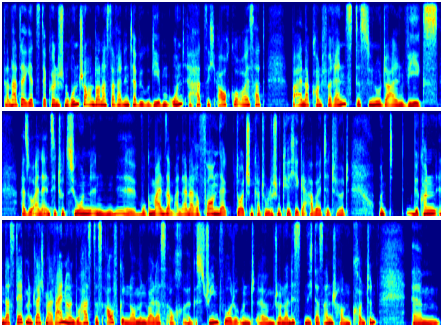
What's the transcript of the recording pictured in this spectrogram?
Dann hat er jetzt der Kölnischen Rundschau am Donnerstag ein Interview gegeben und er hat sich auch geäußert bei einer Konferenz des Synodalen Wegs, also einer Institution, in, äh, wo gemeinsam an einer Reform der deutschen katholischen Kirche gearbeitet wird. Und wir können in das Statement gleich mal reinhören. Du hast es aufgenommen, weil das auch äh, gestreamt wurde und ähm, Journalisten sich das anschauen konnten. Ähm,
